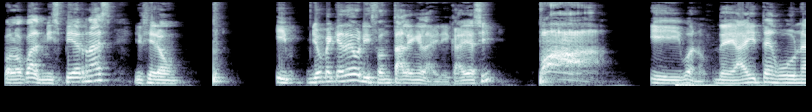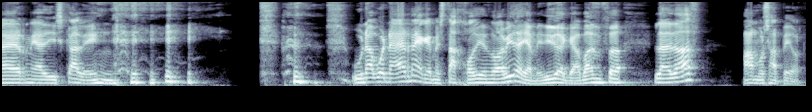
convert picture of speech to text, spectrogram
con lo cual mis piernas hicieron y yo me quedé horizontal en el aire, caí así. ¡Pah! Y bueno, de ahí tengo una hernia discal en... una buena hernia que me está jodiendo la vida y a medida que avanza la edad, vamos a peor.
